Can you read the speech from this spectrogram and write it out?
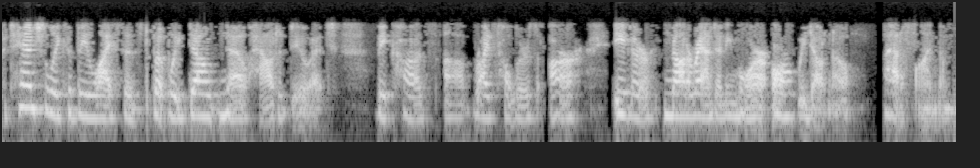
potentially could be licensed, but we don't know how to do it because uh, rights holders are either not around anymore or we don't know how to find them.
